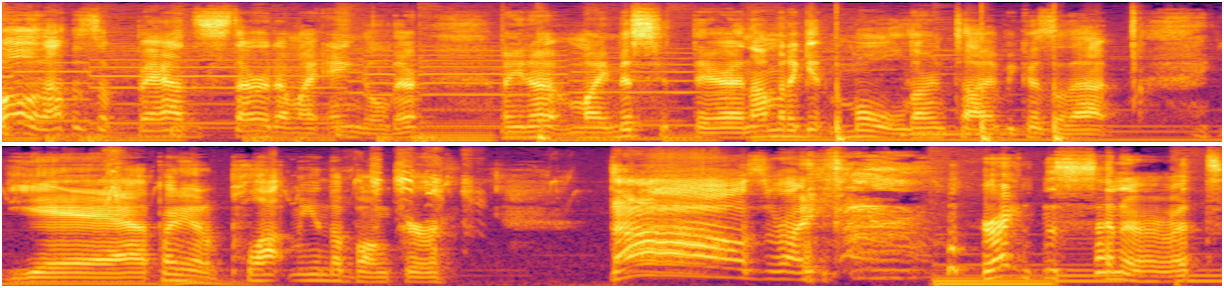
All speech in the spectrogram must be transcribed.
oh, that was a bad start on my angle there. You know, my miss hit there, and I'm gonna get mold, aren't I, because of that? Yeah, probably gonna plot me in the bunker. That was right! right in the center of it.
